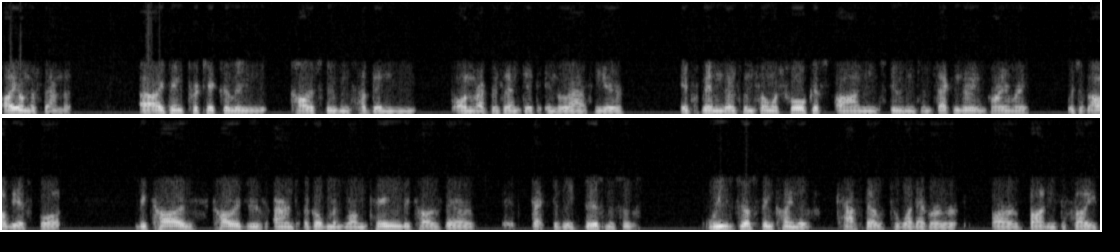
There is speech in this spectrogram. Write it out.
I understand it. Uh, I think particularly college students have been unrepresented in the last year. It's been there's been so much focus on students in secondary and primary, which is obvious, but because colleges aren't a government run thing, because they're effectively businesses, we've just been kind of cast out to whatever our body decides.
